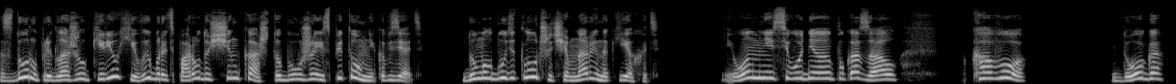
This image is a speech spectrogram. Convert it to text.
С дуру предложил Кирюхе выбрать породу щенка, чтобы уже из питомника взять. Думал, будет лучше, чем на рынок ехать. И он мне сегодня показал... Кого? Дога.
